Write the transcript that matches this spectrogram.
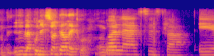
de la connexion Internet, quoi. Voilà, c'est ça. Et,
